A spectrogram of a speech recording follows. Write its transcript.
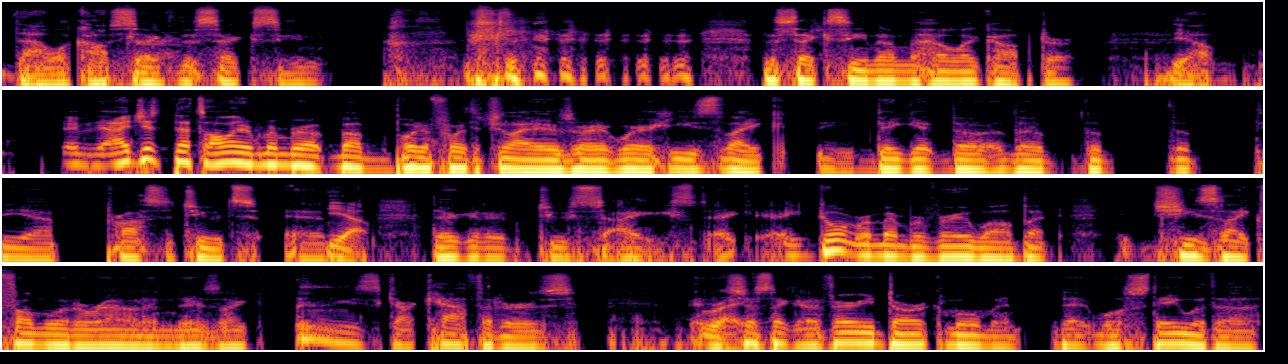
the helicopter. sex, the sex scene. the sex scene on the helicopter. Yeah, I just that's all I remember about Point of Fourth of July is where where he's like they get the the the the the uh, prostitutes and yeah. they're gonna do I I don't remember very well but she's like fumbling around and there's like he's got catheters and Right. it's just like a very dark moment that will stay with a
